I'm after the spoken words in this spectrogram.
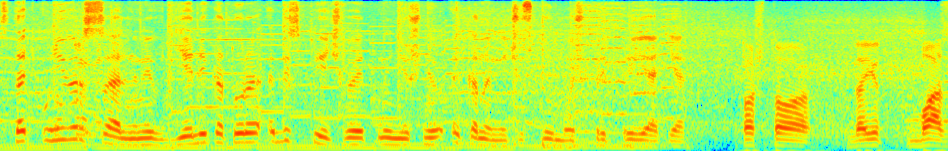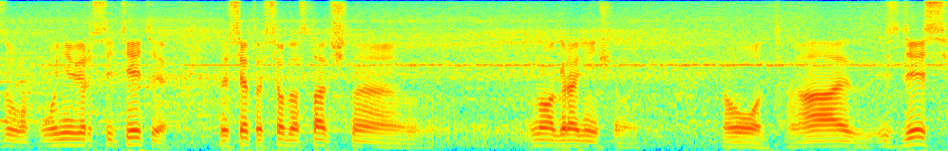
стать универсальными в деле, которое обеспечивает нынешнюю экономическую мощь предприятия. То, что дают базу в университете, то есть это все достаточно ну, ограничено. Вот. А здесь,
